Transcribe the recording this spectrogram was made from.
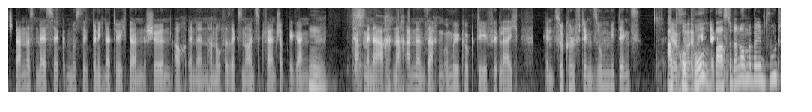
standesmäßig musste, bin ich natürlich dann schön auch in den Hannover 96 Fanshop gegangen. Hm. Hab mir nach, nach anderen Sachen umgeguckt, die vielleicht in zukünftigen Zoom-Meetings. Apropos, warst du dann noch mal bei dem Dude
